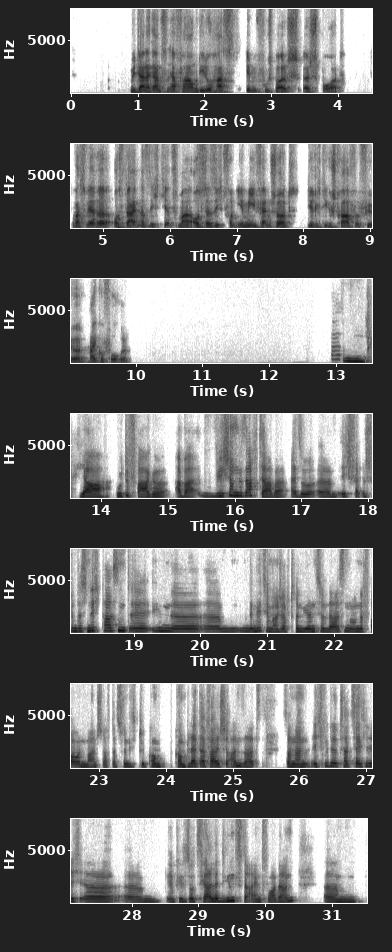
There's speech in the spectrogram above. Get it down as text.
Mit deiner ganzen Erfahrung, die du hast im Fußballsport, was wäre aus deiner Sicht jetzt mal, aus der Sicht von Irmi Fenschott, die richtige Strafe für Heiko Vogel? Ähm, ja, gute Frage. Aber wie ich schon gesagt habe, also ähm, ich finde es nicht passend, äh, ihn äh, ähm, eine Mädchenmannschaft trainieren zu lassen und eine Frauenmannschaft. Das finde ich kom komplett der falsche Ansatz, sondern ich würde tatsächlich äh, irgendwie soziale Dienste einfordern. Ähm,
